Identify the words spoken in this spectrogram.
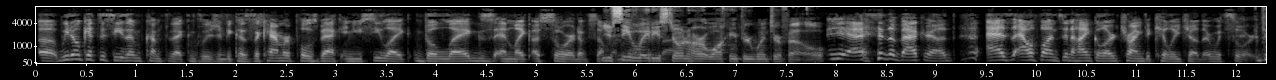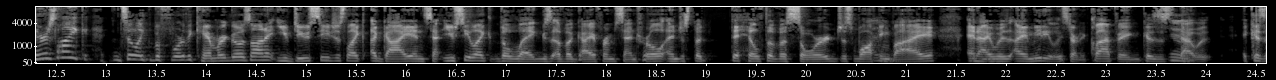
Uh, we don't get to see them come to that conclusion because the camera pulls back and you see like the legs and like a sword of someone. you see Lady by. Stoneheart walking through Winterfell. Yeah, in the background, as Alphonse and Heinkel are trying to kill each other with swords. There's like so like before the camera goes on it, you do see just like a guy in you see like the legs of a guy from Central and just the the hilt of a sword just walking Mm. by, and I Mm. was I immediately started clapping because Mm. that was because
